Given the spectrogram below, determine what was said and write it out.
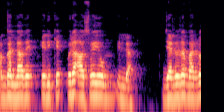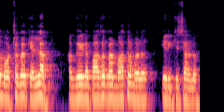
അങ്ങല്ലാതെ എനിക്ക് ഒരു ആശ്രയവും ഇല്ല. ജനന മരണ മോക്ഷങ്ങൾക്കെല്ലാം അങ്ങയുടെ പാദങ്ങൾ മാത്രമാണ് എനിക്ക് ശരണം.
